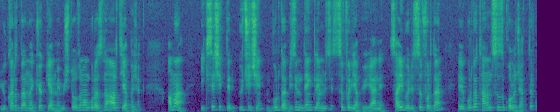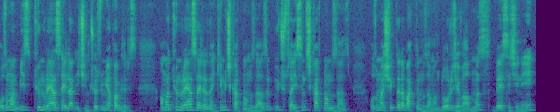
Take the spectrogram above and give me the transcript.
yukarıdan da kök gelmemişti. O zaman burası da artı yapacak. Ama x eşittir 3 için burada bizim denklemimizi 0 yapıyor. Yani sayı bölü sıfırdan e, burada tanımsızlık olacaktır. O zaman biz tüm reel sayılar için çözüm yapabiliriz. Ama tüm reel sayılardan kimi çıkartmamız lazım? 3 sayısını çıkartmamız lazım. O zaman şıklara baktığımız zaman doğru cevabımız B seçeneği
